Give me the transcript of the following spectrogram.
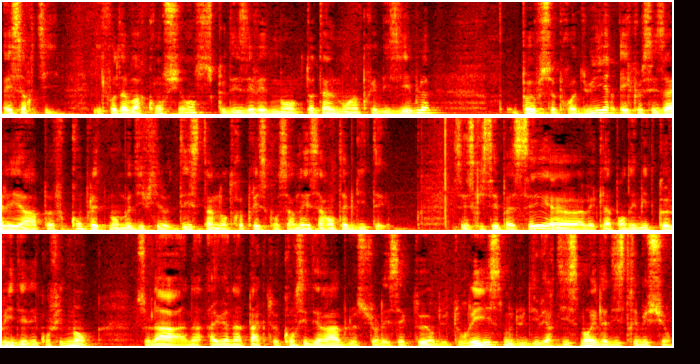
est sortie, il faut avoir conscience que des événements totalement imprévisibles peuvent se produire et que ces aléas peuvent complètement modifier le destin de l'entreprise concernée et sa rentabilité. C'est ce qui s'est passé euh, avec la pandémie de Covid et les confinements. Cela a eu un impact considérable sur les secteurs du tourisme, du divertissement et de la distribution.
